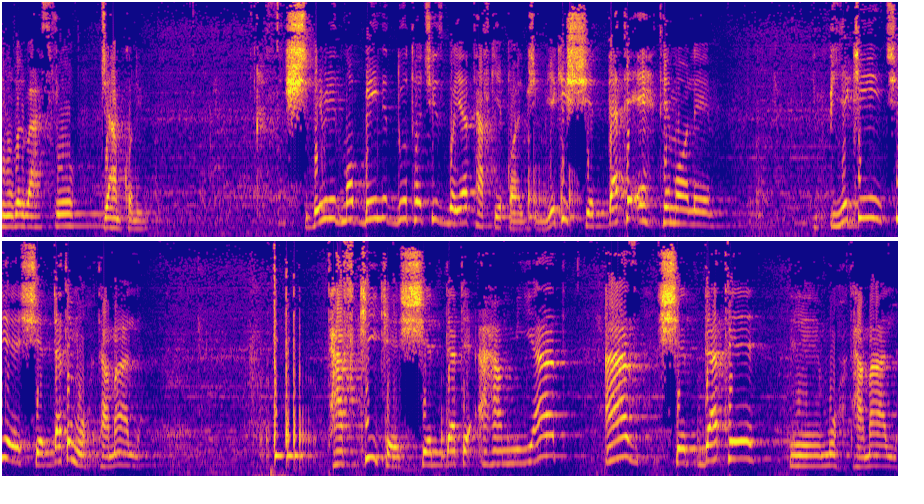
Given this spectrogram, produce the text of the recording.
این مقدار بحث رو جمع کنیم. ببینید ما بین دو تا چیز باید تفکیق قائل بشیم. یکی شدت احتمال یکی چیه؟ شدت محتمل. تفکیک شدت اهمیت از شدت محتمل.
